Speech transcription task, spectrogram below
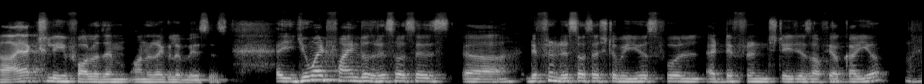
I actually follow them on a regular basis. Uh, you might find those resources, uh, different resources to be useful at different stages of your career. Mm-hmm.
